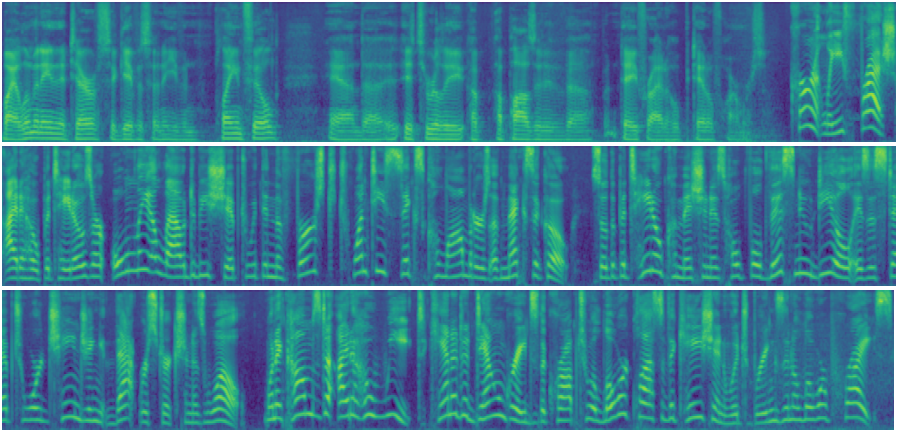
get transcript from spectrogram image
by eliminating the tariffs, it gave us an even playing field, and uh, it's really a, a positive uh, day for Idaho potato farmers. Currently, fresh Idaho potatoes are only allowed to be shipped within the first 26 kilometers of Mexico. So the Potato Commission is hopeful this new deal is a step toward changing that restriction as well. When it comes to Idaho wheat, Canada downgrades the crop to a lower classification, which brings in a lower price.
